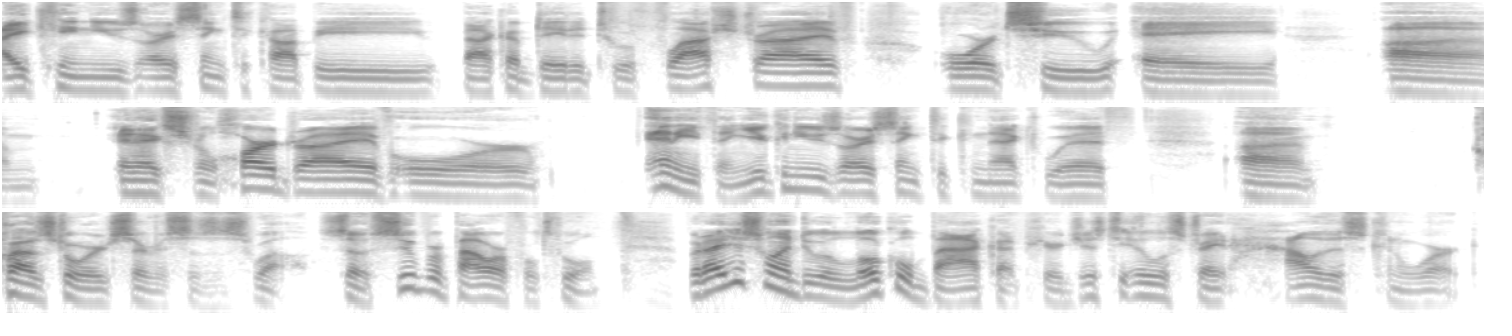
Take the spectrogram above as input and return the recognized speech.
I can use rsync to copy backup data to a flash drive or to a um, an external hard drive or anything. You can use rsync to connect with um, cloud storage services as well. So super powerful tool. But I just want to do a local backup here just to illustrate how this can work.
